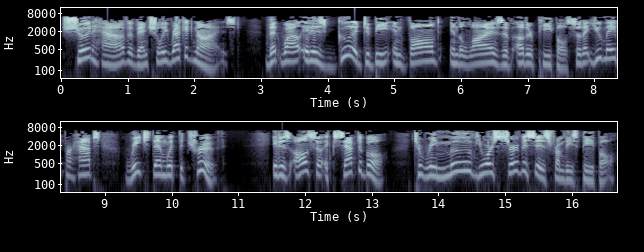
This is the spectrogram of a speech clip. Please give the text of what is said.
should have eventually recognized that while it is good to be involved in the lives of other people so that you may perhaps reach them with the truth, it is also acceptable to remove your services from these people,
